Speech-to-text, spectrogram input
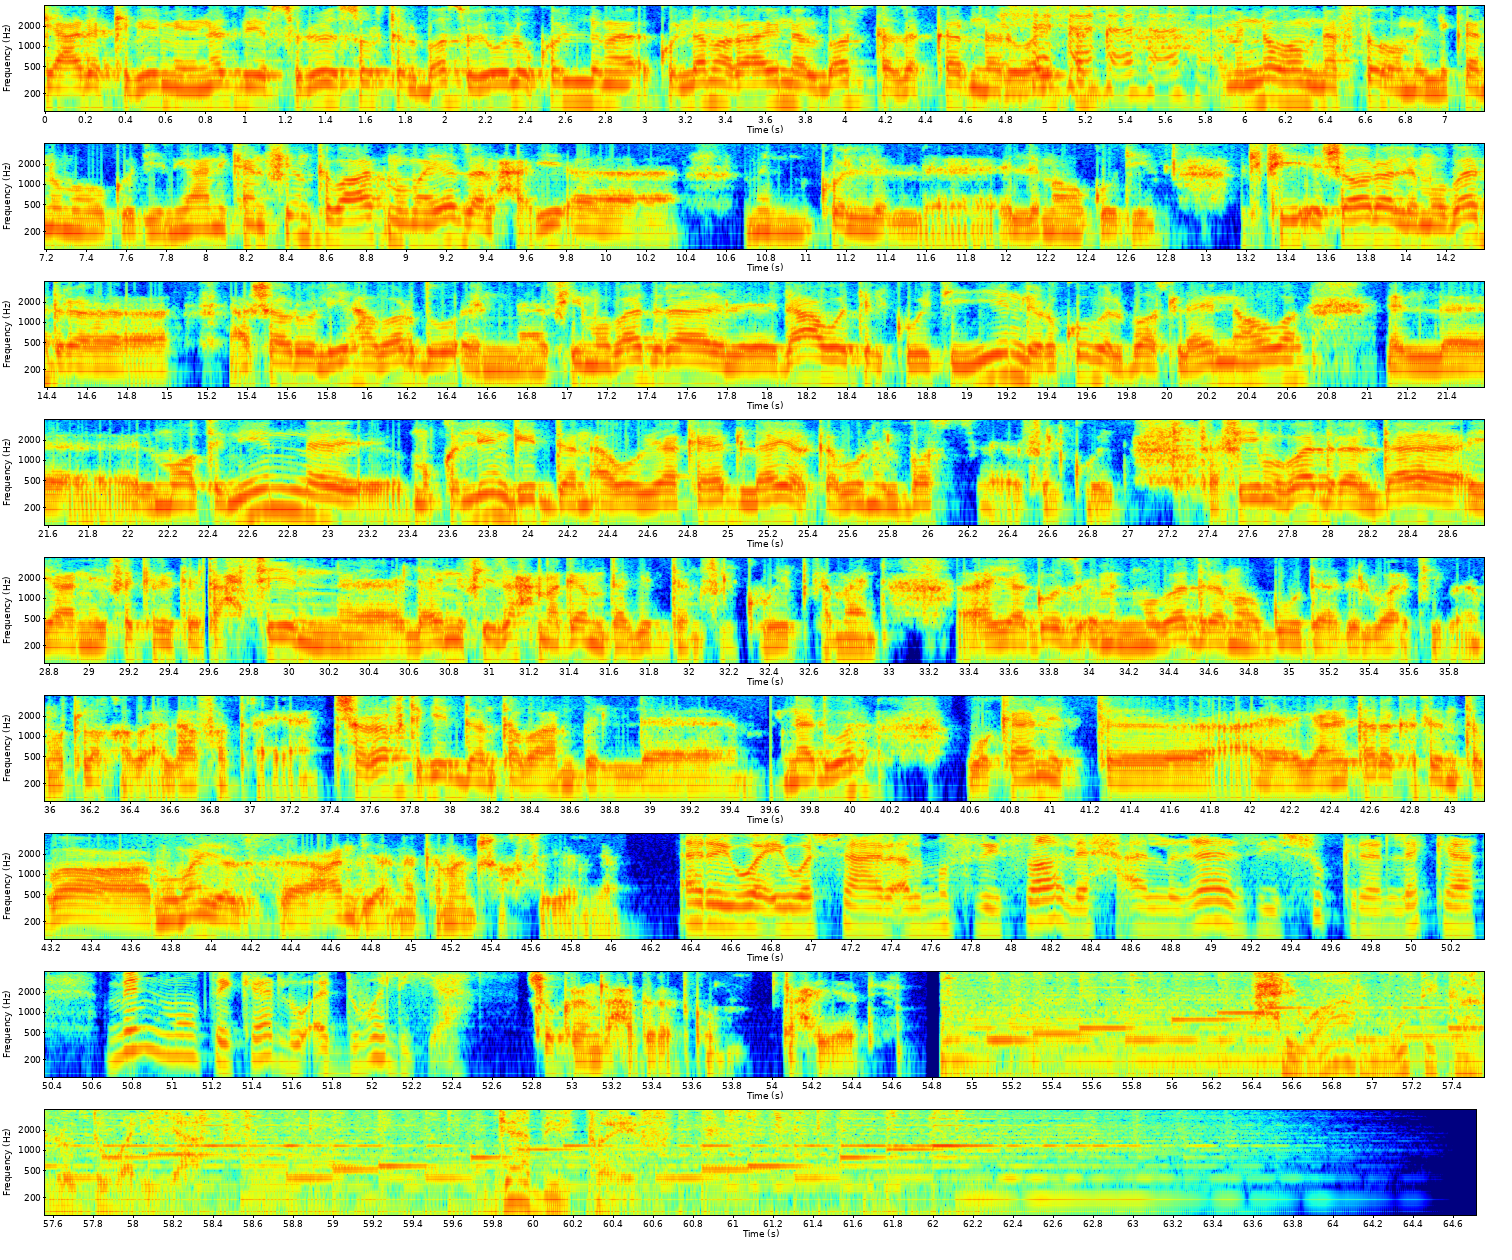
في عدد كبير من الناس بيرسلوا لي صورة الباص ويقولوا كل ما كلما رأينا الباص تذكرنا روايتك منهم نفسهم اللي كانوا موجودين. يعني كان في انطباعات مميزة الحقيقة من كل اللي موجودين. في إشارة لمبادرة أشاروا ليها برضو إن في مبادرة لدعوة الكويتيين لركوب الباص لأن هو المواطنين مقلين جدا أو يكاد لا يركبون الباص في الكويت. ففي مبادرة لده يعني فكرة التحسين لأن في زحمة جامدة جدا في الكويت كمان. هي جزء من مبادرة موجودة دلوقتي بقى مطلقة بقى لها فترة يعني. تشرفت جدا طبعا بالندوة وكانت يعني تركت انطباع مميز عندي أنا كمان شخصيا يعني. الروائي والشاعر المصري صالح الغازي شكرا لك من مونتي كارلو الدولية. شكرا لحضراتكم. تحياتي. حوار مونتي كارلو الدولية. جابي الطيف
